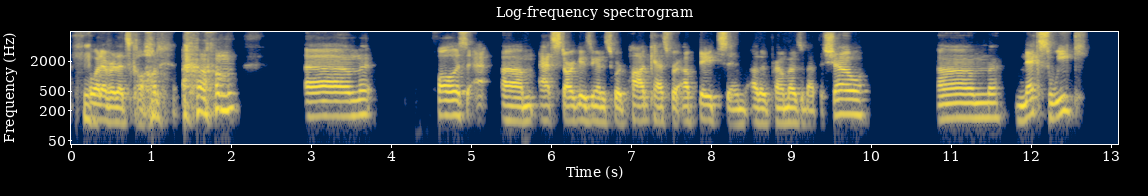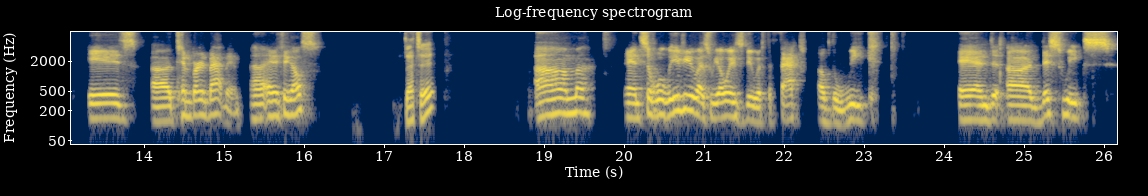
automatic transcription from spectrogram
whatever that's called. um, um, follow us at, um, at Stargazing underscore podcast for updates and other promos about the show. Um, next week is uh, Tim Burton Batman. Uh, anything else? That's it. Um, and so we'll leave you as we always do with the fact of the week. And uh, this week's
